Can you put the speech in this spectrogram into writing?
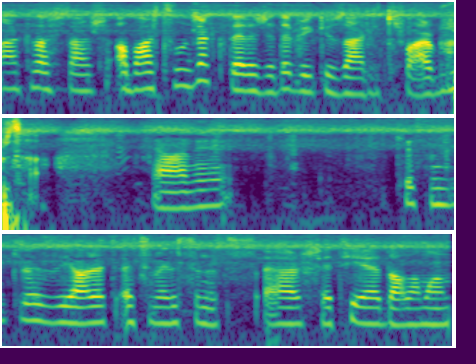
Arkadaşlar abartılacak derecede bir güzellik var burada. Yani kesinlikle ziyaret etmelisiniz. Eğer Fethiye, Dalaman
